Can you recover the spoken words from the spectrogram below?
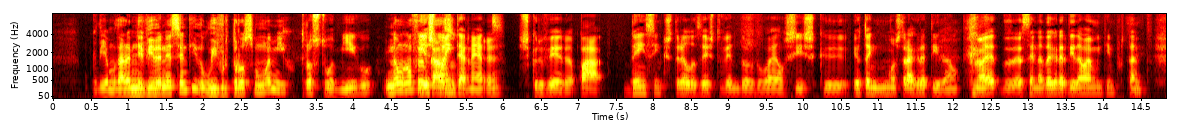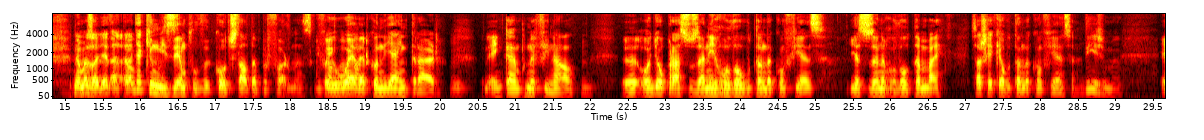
Podia mudar a minha vida nesse sentido. O livro trouxe-me um amigo. Trouxe-te o amigo, Não, não foi ias o caso. para a internet É? escrever, pá, deem 5 estrelas a este vendedor do ALX que eu tenho de demonstrar gratidão, não é? A cena da gratidão é muito importante. Não, mas olha, Então. olha aqui um exemplo de coach de alta performance. Que Então, foi o. Éder, quando ia entrar Hum. em campo, na final, Hum. eh, olhou para a Susana e rodou o botão da confiança. E a Susana rodou também. Sabes o que é que é o botão da confiança? Diz-me.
